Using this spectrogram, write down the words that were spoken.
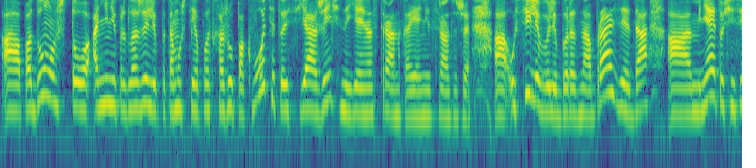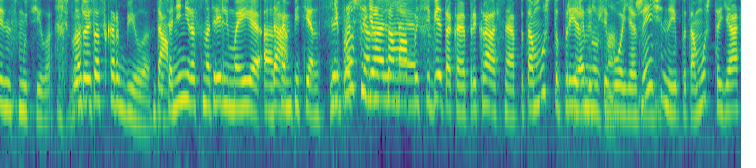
подумав, что они мне предложили, потому что я подхожу по квоте, то есть я женщина, я иностранка, и они сразу же а, усиливали бы разнообразие, да, а меня это очень сильно смутило. То есть, ну, вас то есть, это оскорбило? Да. То есть они не рассмотрели мои а, да. компетенции Не просто я сама по себе такая прекрасная, а потому что прежде я всего я женщина, и потому что я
